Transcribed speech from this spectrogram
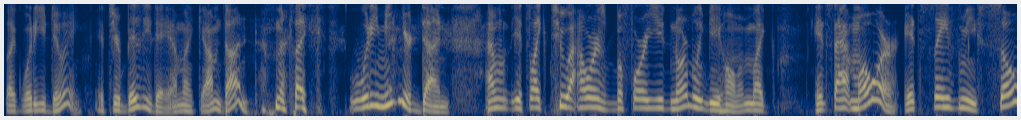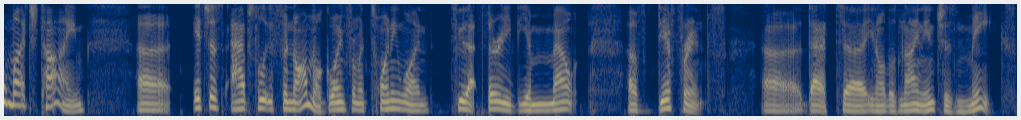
like, what are you doing? It's your busy day. I'm like, I'm done. They're like, what do you mean you're done? I'm, it's like two hours before you'd normally be home. I'm like, it's that mower. It saved me so much time. Uh, it's just absolutely phenomenal going from a 21 to that 30. The amount of difference uh, that uh, you know those nine inches makes.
